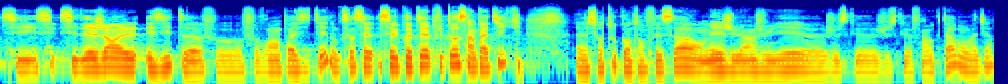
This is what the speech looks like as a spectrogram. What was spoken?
Si, si, des gens hésitent, faut, faut vraiment pas hésiter. Donc ça, c'est le côté plutôt sympathique, euh, surtout quand on fait ça en mai, juin, juillet, euh, jusque, jusque fin octobre, on va dire.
